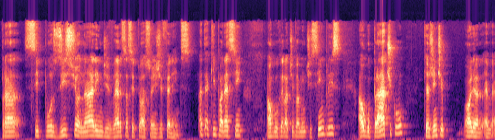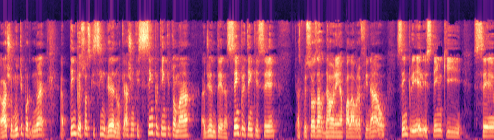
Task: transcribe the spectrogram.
para se posicionar em diversas situações diferentes. Até aqui parece algo relativamente simples, algo prático, que a gente, olha, é, eu acho muito importante. Não é, tem pessoas que se enganam, que acham que sempre tem que tomar a dianteira, sempre tem que ser as pessoas darem a palavra final, sempre eles têm que ser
